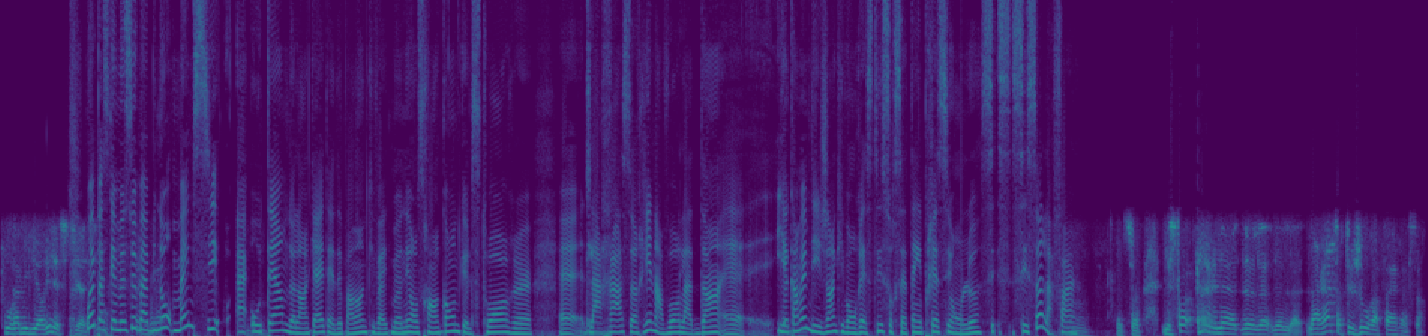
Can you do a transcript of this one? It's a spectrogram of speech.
pour améliorer la situation. Oui, parce que M. Babineau, même si à- au terme de l'enquête indépendante qui va être menée, on se rend compte que l'histoire euh, euh, de la race n'a rien à voir là-dedans, euh, il y a quand même des gens qui vont rester sur cette impression-là. C'est ça l'affaire. C'est ça. L'histoire, la, la- la- la- la race a toujours affaire à ça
